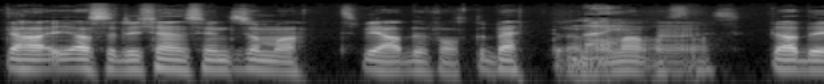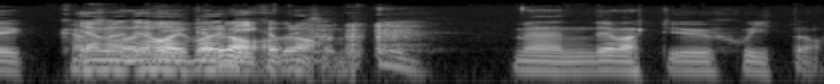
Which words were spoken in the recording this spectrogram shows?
det, här, alltså det känns ju inte som att vi hade fått det bättre Nej. någon annanstans. Det hade kanske Ja men varit det har ju varit bra, lika bra. liksom. Men det vart ju skitbra.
